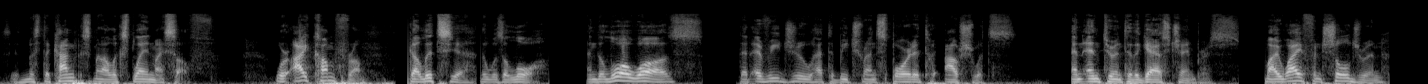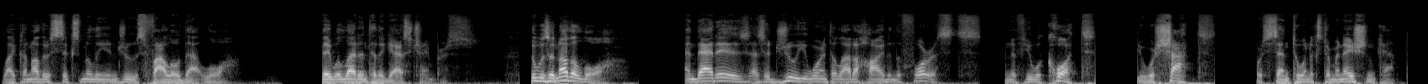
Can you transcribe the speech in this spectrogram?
He said, Mr. Congressman, I'll explain myself. Where I come from, Galicia, there was a law. And the law was that every Jew had to be transported to Auschwitz and enter into the gas chambers. My wife and children, like another six million Jews, followed that law. They were led into the gas chambers. There was another law, and that is, as a Jew, you weren't allowed to hide in the forests. And if you were caught, you were shot or sent to an extermination camp.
